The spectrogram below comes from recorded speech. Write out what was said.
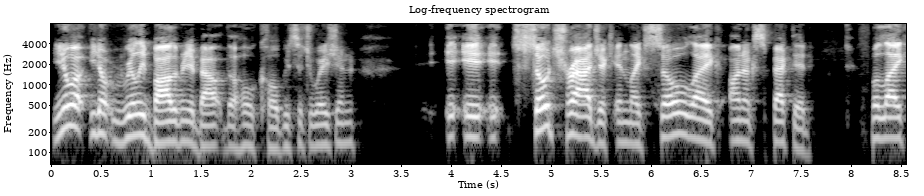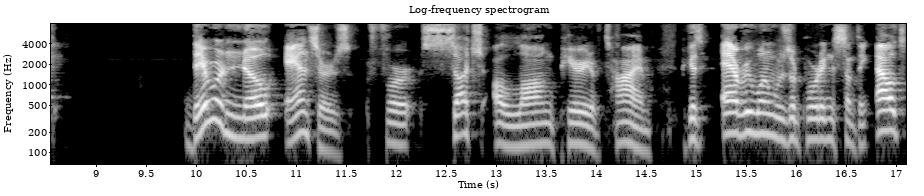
You know what, you know, really bothered me about the whole Kobe situation? It, it, it's so tragic and like so like unexpected. But like there were no answers for such a long period of time because everyone was reporting something else.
